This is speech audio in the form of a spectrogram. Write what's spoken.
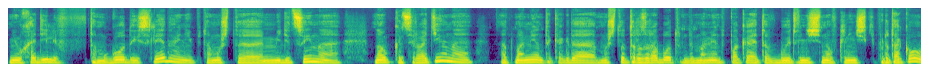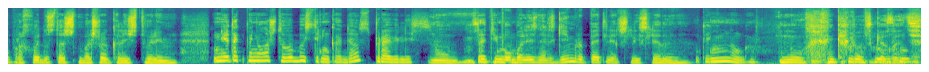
не уходили в там, годы исследований, потому что медицина наука консервативная, от момента, когда мы что-то разработаем, до момента, пока это будет внесено в клинический протокол, проходит достаточно большое количество времени. Ну, я так поняла, что вы быстренько, да, справились ну, с этим? По болезни Альцгеймера 5 лет шли исследования. Это немного. Ну, как вам сказать?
